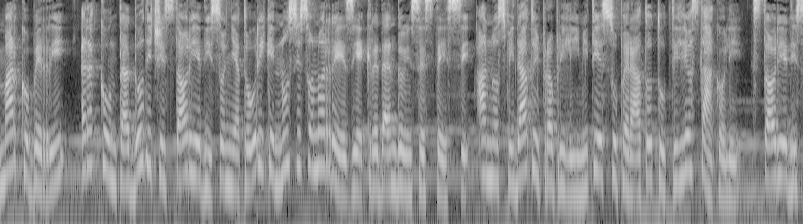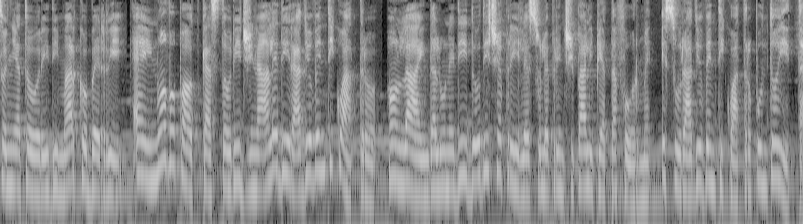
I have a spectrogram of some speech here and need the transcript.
Marco Berri racconta 12 storie di sognatori che non si sono arresi e credendo in se stessi hanno sfidato i propri limiti e superato tutti gli ostacoli. Storie di sognatori di Marco Berri è il nuovo podcast originale di Radio 24, online da lunedì 12 aprile sulle principali piattaforme e su radio24.it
